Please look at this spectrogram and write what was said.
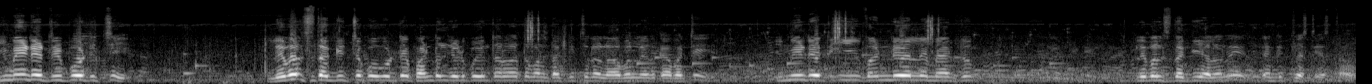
ఇమీడియట్ రిపోర్ట్ ఇచ్చి లెవెల్స్ తగ్గించుకోకుంటే పంటలు చెడిపోయిన తర్వాత మనం తగ్గించిన లాభం లేదు కాబట్టి ఇమీడియట్ ఈ వన్ డేలనే మ్యాక్సిమం లెవెల్స్ తగ్గియాలని నేను రిక్వెస్ట్ చేస్తాను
